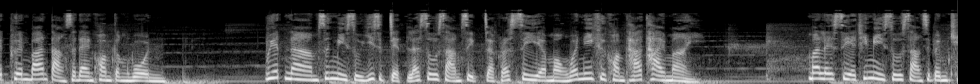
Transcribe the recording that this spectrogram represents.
ศเพื่อนบ้านต่างแสดงความกังวล เวียดนามซึ่งมีซู 27 และซู 30 จากรัสเซียมองว่านี่คือความท้าทายใหม่ มาเลเซียที่มีซู 30 MK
